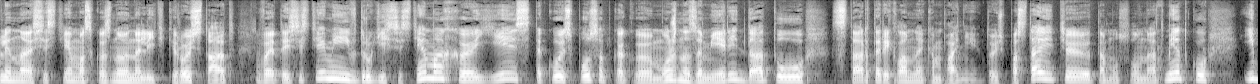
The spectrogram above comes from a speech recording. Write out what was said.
установлена система сквозной аналитики Ройстат. В этой системе и в других системах э, есть такой способ, как э, можно замерить дату старта рекламной кампании. То есть поставить э, там условно отметку и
